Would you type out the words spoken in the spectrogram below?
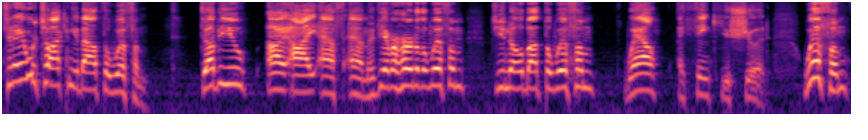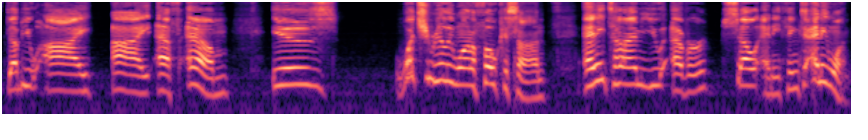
Today we're talking about the WIFM. W I I F M. Have you ever heard of the WIFM? Do you know about the WIFM? Well, I think you should. WIFM, W I I F M, is what you really want to focus on anytime you ever sell anything to anyone.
